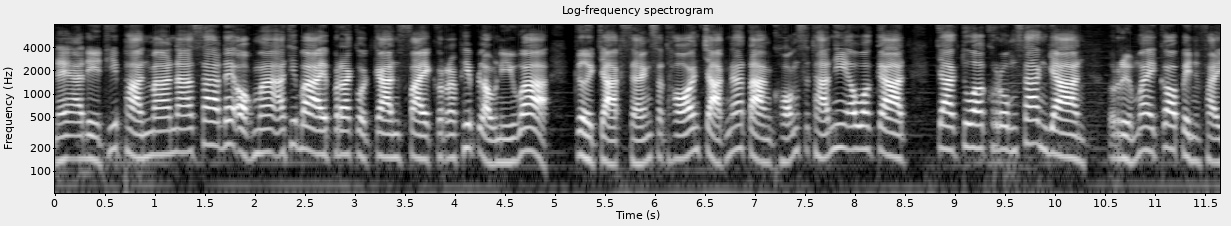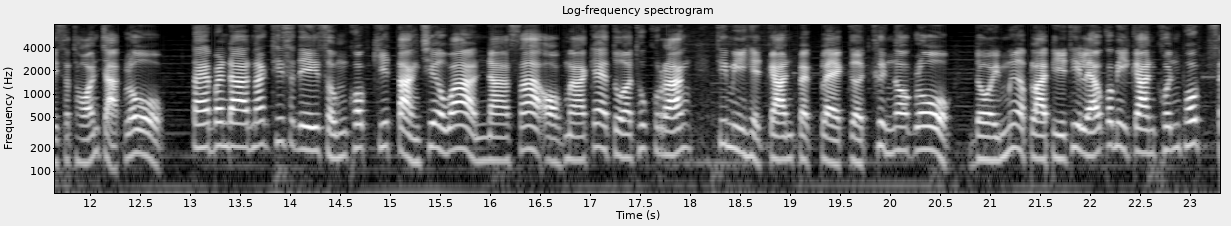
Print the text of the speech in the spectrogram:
ในอดีตที่ผ่านมานาซาได้ออกมาอธิบายปรากฏการณ์ไฟกระพริบเหล่านี้ว่า เกิดจากแสงสะท้อนจากหน้าต่างของสถานีอวกาศ จากตัวโครงสร้างยาน หรือไม่ก็เป็นไฟสะท้อนจากโลกแต่บรรดานักทฤษฎีสมคบคิดต่างเชื่อว่านาซาออกมาแก้ตัวทุกครั้ง ที่มีเหตุการณ์แปลก ๆ เกิดขึ้นนอกโลก โดยเมื่อปลายปีที่แล้วก็มีการค้นพบแส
